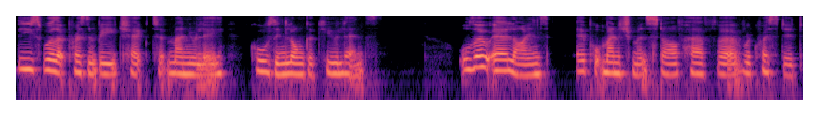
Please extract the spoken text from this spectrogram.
These will at present be checked manually, causing longer queue lengths. Although airlines, airport management staff have uh, requested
